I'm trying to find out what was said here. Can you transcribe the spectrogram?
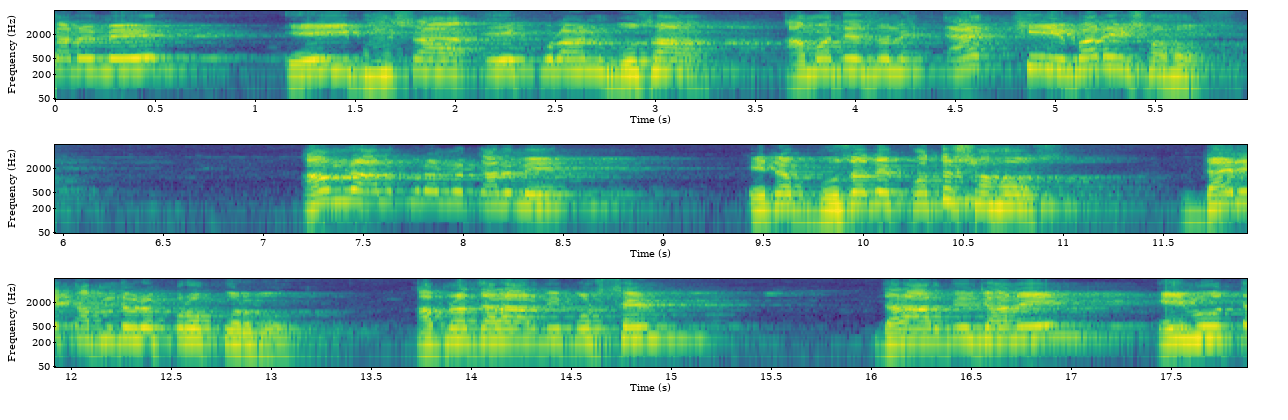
কারিমের এই ভাষা, এই কোরআন বোঝা আমাদের জন্য একেবারেই সহজ আমরা আল কোরআনুল কারিমের এটা বোঝাতে কত সহজ ডাইরেক্ট আপনাদের প্রয়োগ করব। আপনারা যারা আরবি পড়ছেন, যারা আরবি জানেন এই মুহূর্তে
